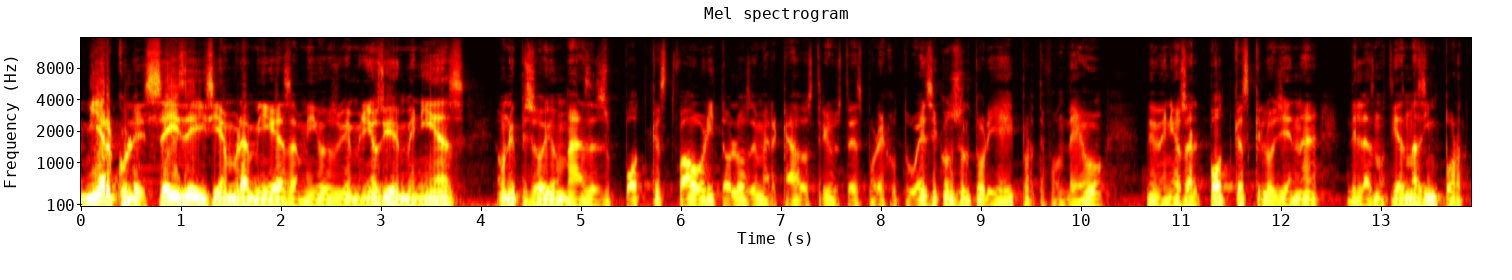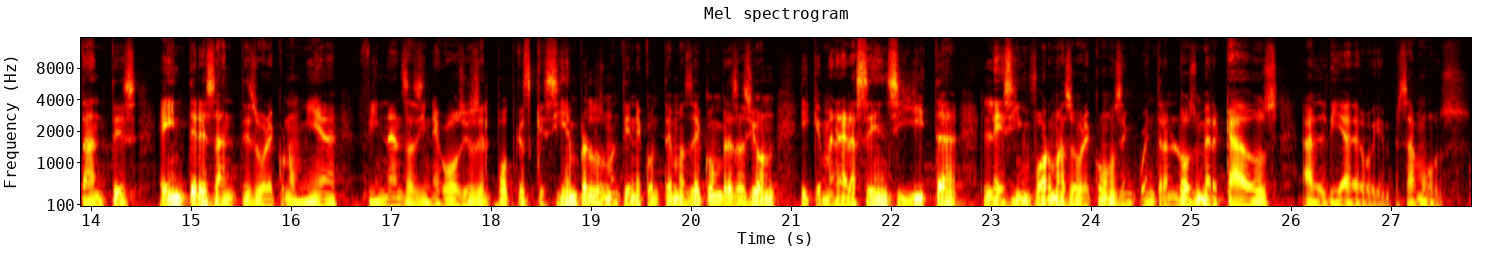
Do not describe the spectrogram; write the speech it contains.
Miércoles 6 de diciembre, amigas, amigos, bienvenidos y bienvenidas a un episodio más de su podcast favorito, Los de Mercados, traído ustedes por EJTVS Consultoría y Portefondeo. Bienvenidos al podcast que los llena de las noticias más importantes e interesantes sobre economía, finanzas y negocios. El podcast que siempre los mantiene con temas de conversación y que de manera sencillita les informa sobre cómo se encuentran los mercados al día de hoy. Empezamos.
